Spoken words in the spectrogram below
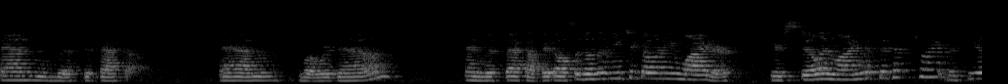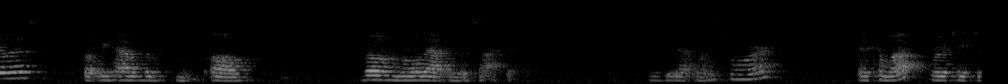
and lift it back up. And lower down and lift back up. It also doesn't need to go any wider. You're still in line with the hip joint, the heel is, but we have the uh, bone rolled out in the socket. Do that once more. And come up, rotate to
